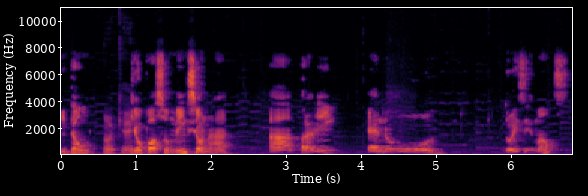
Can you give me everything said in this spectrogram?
Então, Ok. que eu posso mencionar, ah, para mim, é no Dois Irmãos.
